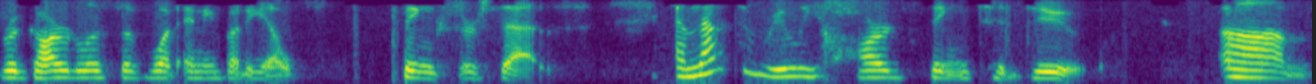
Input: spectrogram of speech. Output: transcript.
regardless of what anybody else thinks or says. And that's a really hard thing to do. Um,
